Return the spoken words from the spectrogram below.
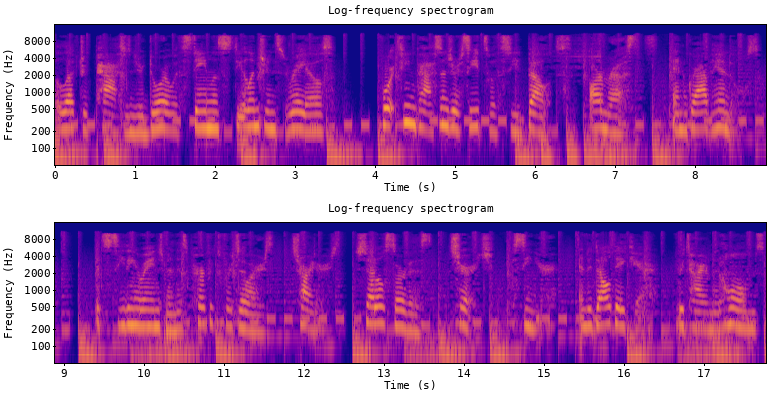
electric passenger door with stainless steel entrance rails, 14 passenger seats with seat belts, armrests, and grab handles. Its seating arrangement is perfect for tours, charters, shuttle service, church, senior, and adult daycare, retirement homes,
